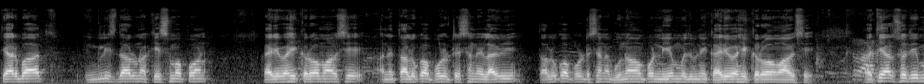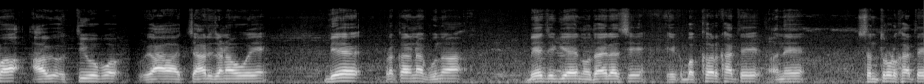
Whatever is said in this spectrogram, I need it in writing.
ત્યારબાદ ઇંગ્લિશ દારૂના કેસમાં પણ કાર્યવાહી કરવામાં આવશે અને તાલુકા પોલીસ સ્ટેશને લાવી તાલુકા પોલીસ સ્ટેશનના ગુનામાં પણ નિયમ મુજબની કાર્યવાહી કરવામાં આવશે. અત્યાર સુધીમાં આ વ્યક્તિઓ આ ચાર જણાઓએ બે પ્રકારના ગુના બે જગ્યાએ નોંધાયેલા છે. એક બખર ખાતે અને સંતરોડ ખાતે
